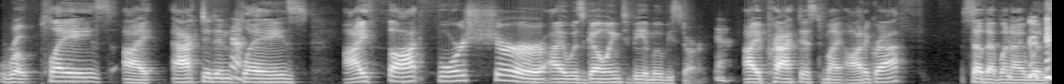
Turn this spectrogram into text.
wrote plays, I acted in yeah. plays. I thought for sure I was going to be a movie star. Yeah. I practiced my autograph so that when I was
